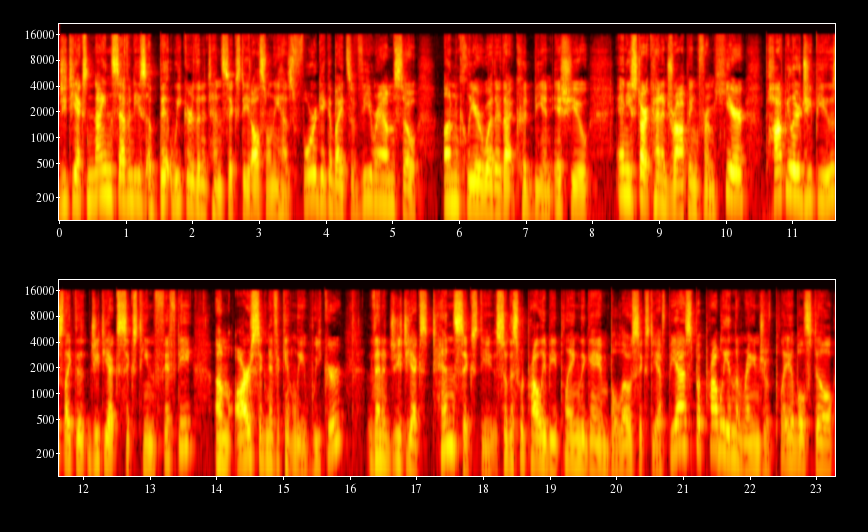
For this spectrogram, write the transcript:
GTX 970 is a bit weaker than a 1060. It also only has 4 gigabytes of VRAM, so unclear whether that could be an issue. And you start kind of dropping from here. Popular GPUs like the GTX 1650 um, are significantly weaker than a GTX 1060, so this would probably be playing the game below 60 FPS, but probably in the range of playable still.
